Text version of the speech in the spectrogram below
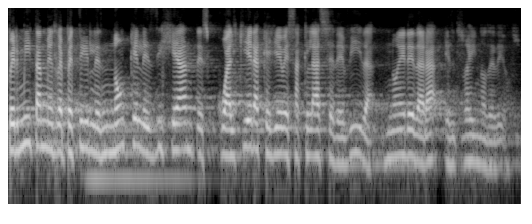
Permítanme repetirles, no que les dije antes, cualquiera que lleve esa clase de vida no heredará el reino de Dios.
